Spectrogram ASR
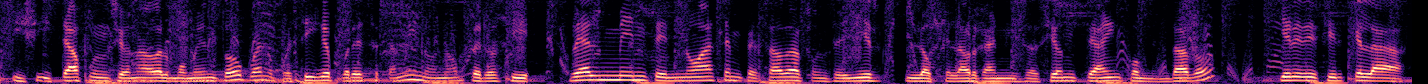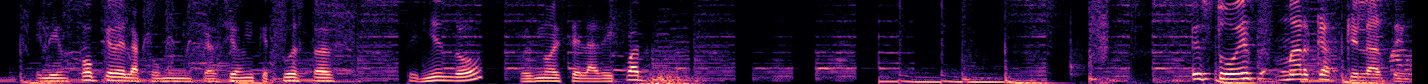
si te ha funcionado al momento, bueno, pues sigue por ese camino, ¿no? Pero si realmente no has empezado a conseguir lo que la organización te ha encomendado, quiere decir que el enfoque de la comunicación que tú estás teniendo, pues no es el adecuado. Esto es Marcas que Laten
